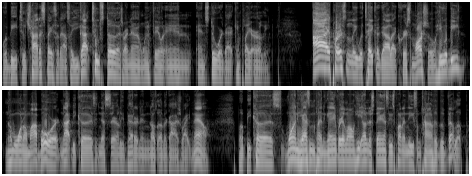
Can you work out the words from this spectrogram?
would be to try to space it out. So you got two studs right now in Winfield and and Stewart that can play early. I personally would take a guy like Chris Marshall. He would be number one on my board, not because he's necessarily better than those other guys right now but because one, he hasn't been playing the game very long, he understands he's probably needs some time to develop.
